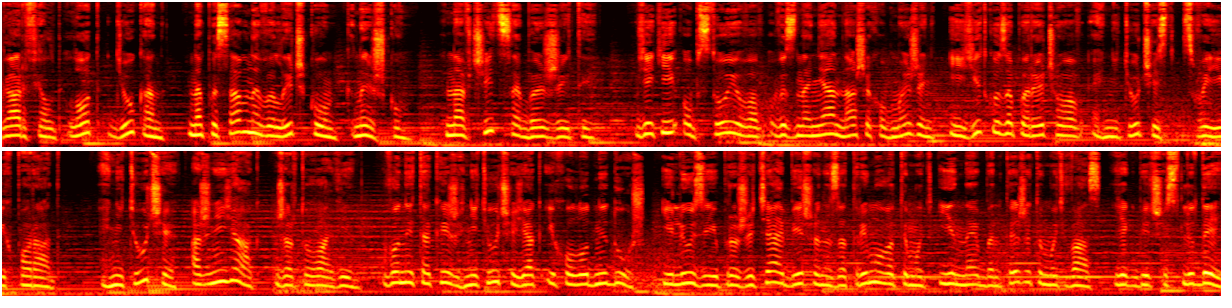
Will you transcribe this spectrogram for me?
Гарфілд Лот Дюкан написав невеличку книжку Навчіть себе жити, в якій обстоював визнання наших обмежень і гідко заперечував гнітючість своїх порад. Гнітючі аж ніяк, жартував він. Вони такі ж гнітючі, як і холодний душ. Ілюзії про життя більше не затримуватимуть і не бентежитимуть вас, як більшість людей.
